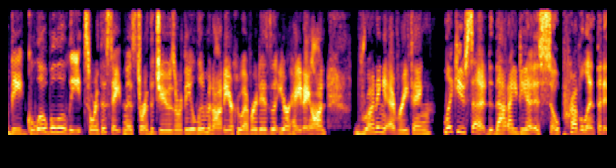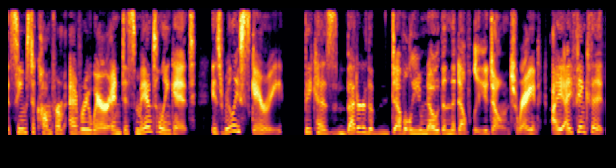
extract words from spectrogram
the global elites or the Satanists or the Jews or the Illuminati or whoever it is that you're hating on running everything, like you said, that idea is so prevalent that it seems to come from everywhere and dismantling it is really scary because better the devil you know than the devil you don't, right? I, I think that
